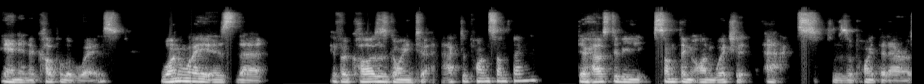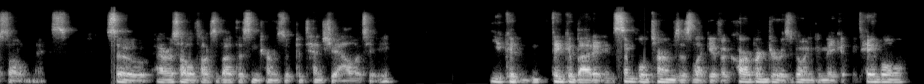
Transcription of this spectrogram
and in a couple of ways. One way is that if a cause is going to act upon something, there has to be something on which it acts. So, this is a point that Aristotle makes. So, Aristotle talks about this in terms of potentiality. You could think about it in simple terms as like if a carpenter is going to make a table,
